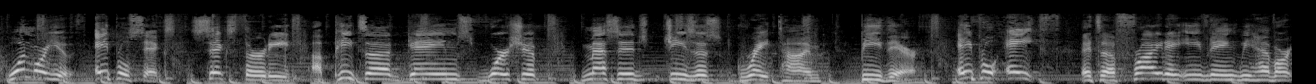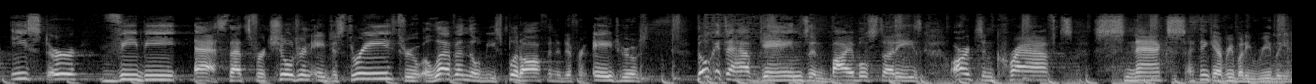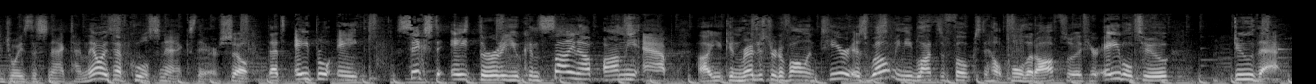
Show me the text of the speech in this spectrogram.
one more youth. April 6th, 6.30, uh, pizza, games, worship, message, Jesus, great time. Be there. April 8th, it's a Friday evening. We have our Easter VBS. That's for children ages 3 through 11. They'll be split off into different age groups. They'll get to have games and Bible studies, arts and crafts, snacks. I think everybody really enjoys the snack time. They always have cool snacks there. So that's April 8th, 6 to 8.30. You can sign up on the app. Uh, you can register to volunteer as well. We need lots of folks to help pull that off. So if you're able to, do that.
